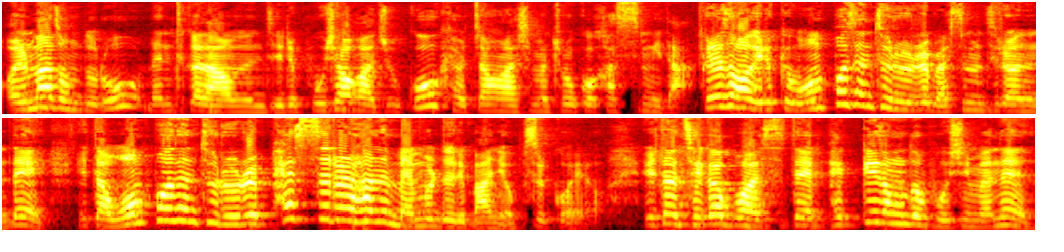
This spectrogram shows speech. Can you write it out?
얼마 정도로 렌트가 나오는지를 보셔가지고 결정을 하시면 좋을 것 같습니다. 그래서 이렇게 1% 룰을 말씀을 드렸는데 일단 1% 룰을 패스를 하는 매물들이 많이 없을 거예요. 일단 제가 보았을 때 100개 정도 보시면은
